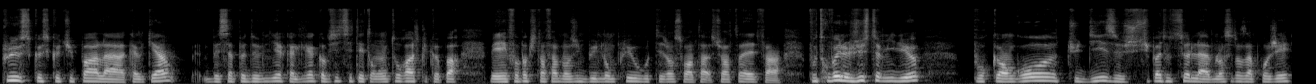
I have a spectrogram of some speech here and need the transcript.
plus que ce que tu parles à quelqu'un, ben, ça peut devenir quelqu'un comme si c'était ton entourage quelque part. Mais il faut pas que tu t'enfermes dans une bulle non plus où tes gens sont sur Internet. Enfin, faut trouver le juste milieu pour qu'en gros tu te dises je suis pas toute seule à me lancer dans un projet.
